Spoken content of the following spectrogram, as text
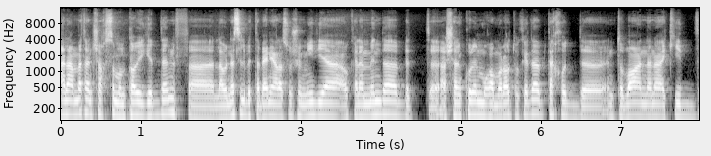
أنا عامة شخص منطوي جدا فلو الناس اللي بتتابعني على السوشيال ميديا أو كلام من ده بت... عشان كل المغامرات وكده بتاخد انطباع إن أنا أكيد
